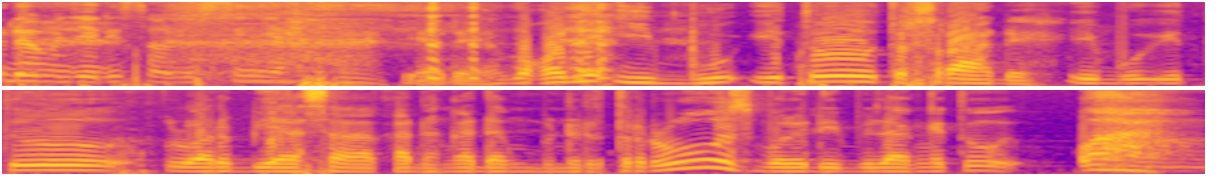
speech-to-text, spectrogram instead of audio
Udah menjadi solusinya. ya deh, pokoknya ibu itu terserah deh. Ibu itu luar biasa. Kadang-kadang bener terus, boleh dibilang itu wah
